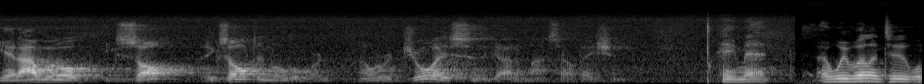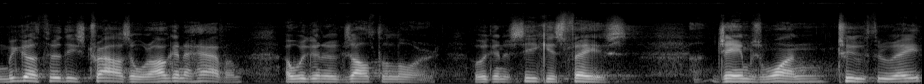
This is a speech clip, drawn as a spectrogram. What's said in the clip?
Yet I will exalt, exalt in the Lord, I will rejoice in the God of my salvation. Amen. Are we willing to, when we go through these trials, and we're all going to have them, are we going to exalt the Lord? Are we going to seek his face? James 1 2 through 8.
